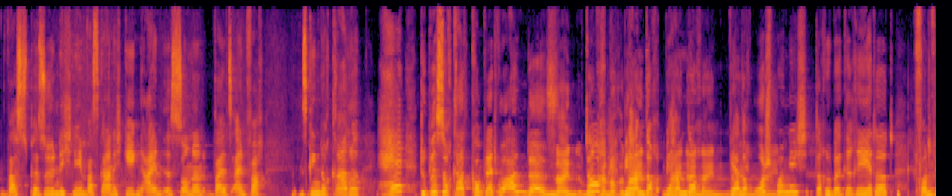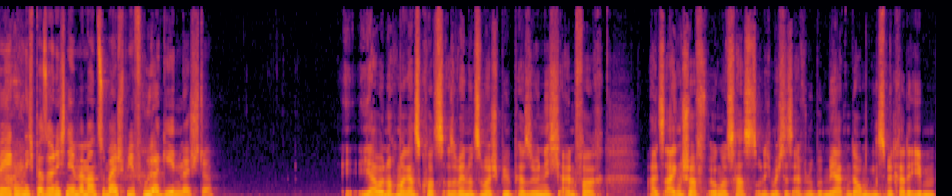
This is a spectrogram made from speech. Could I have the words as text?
was persönlich nehmen, was gar nicht gegen einen ist, sondern weil es einfach. Es ging doch gerade. Hä? Du bist doch gerade komplett woanders. Nein, man doch, kann doch- Wir nein, haben doch, wir nein, haben nein, doch, nein, wir haben doch ursprünglich darüber geredet, von wegen nicht persönlich nehmen, wenn man zum Beispiel früher gehen möchte. Ja, aber nochmal ganz kurz, also wenn du zum Beispiel persönlich einfach als Eigenschaft irgendwas hast und ich möchte das einfach nur bemerken, darum ging es mir gerade eben,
